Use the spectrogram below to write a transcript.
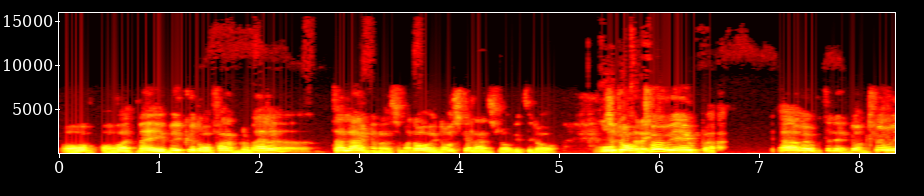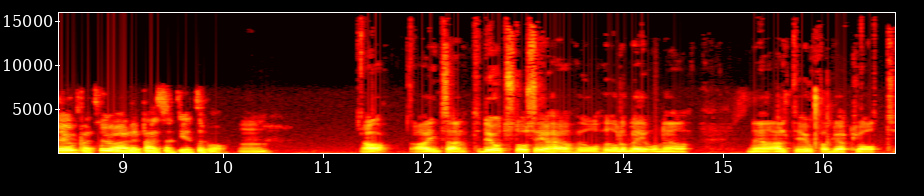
och har varit med mycket och dra fram de här talangerna som man har i norska landslaget idag. Robert så de två i Europa, Ja, Robert det. De två i Europa tror jag hade passat jättebra. Mm. Ja, ja, intressant. Det återstår att se här hur, hur det blir och när, när alltihopa blir klart.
